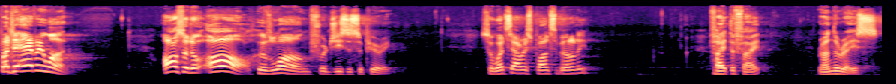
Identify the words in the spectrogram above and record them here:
but to everyone, also to all who have longed for Jesus' appearing. So, what's our responsibility? Fight the fight, run the race.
